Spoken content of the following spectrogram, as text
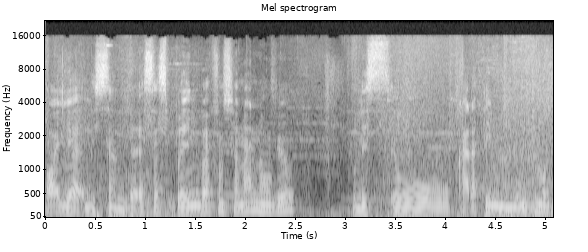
Olha, Lissandra, essas play não vai funcionar não, viu? O, o cara tem muito move.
